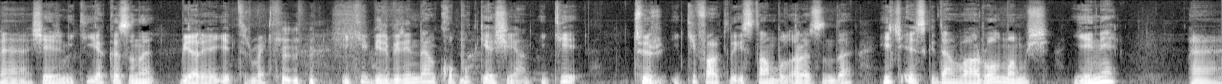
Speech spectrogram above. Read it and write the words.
E, şehrin iki yakasını bir araya getirmek, iki birbirinden kopuk yaşayan iki tür, iki farklı İstanbul arasında hiç eskiden var olmamış yeni e,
